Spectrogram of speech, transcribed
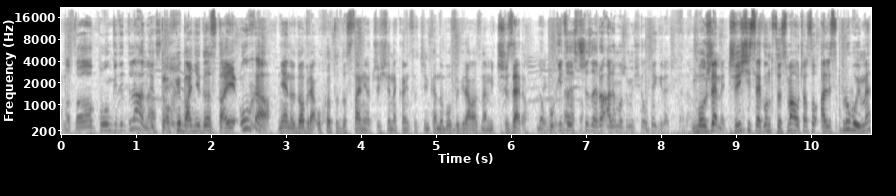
No to punkt dla nas. to chyba nie dostaje ucha. Nie no dobra, ucho to dostanie oczywiście na koniec odcinka, no bo wygrała z nami 3-0. No Jakby póki to jest znalazła. 3-0, ale możemy się odegrać teraz. Możemy, 30 sekund to jest mało czasu, ale spróbujmy.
